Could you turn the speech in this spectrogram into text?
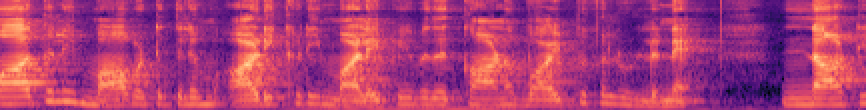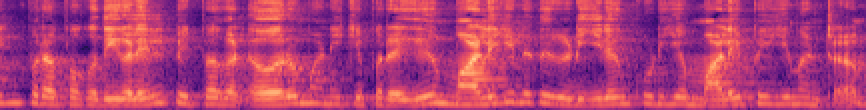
மாத்தளை மாவட்டத்திலும் அடிக்கடி மழை பெய்வதற்கான வாய்ப்புகள் உள்ளன. நாட்டின் பிற பகுதிகளில் பிற்பகல் ஒரு மணிக்கு பிறகு மழையிலது இடியுடன் கூடிய மழை பெய்யும் என்றும்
